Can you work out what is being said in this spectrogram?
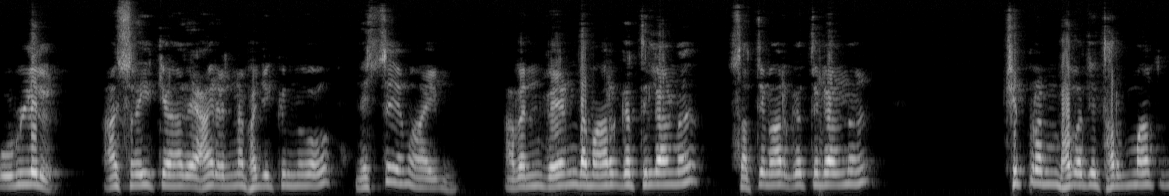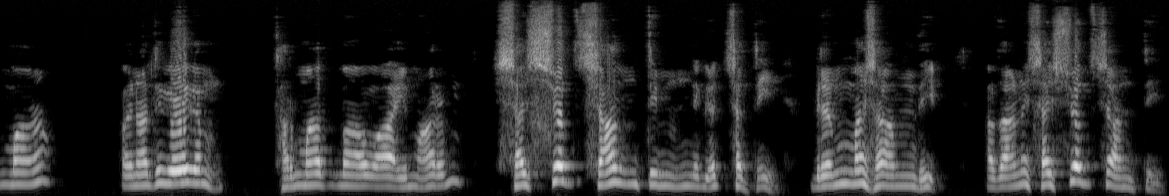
ഉള്ളിൽ ആശ്രയിക്കാതെ ആരെന്നെ ഭജിക്കുന്നുവോ നിശ്ചയമായും അവൻ വേണ്ട മാർഗത്തിലാണ് സത്യമാർഗത്തിലാണ്. ക്ഷിപ്രം ഭവതി ധർമാത്മാ. അവൻ അതിവേഗം ധർമാത്മാവായി മാറും. ശശ്വത് ശാന്തി നികച്ചത്തി ബ്രഹ്മശാന്തി. അതാണ് ശശ്വത് ശാന്തി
